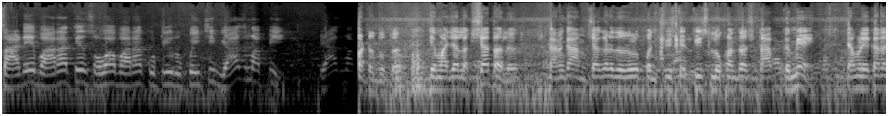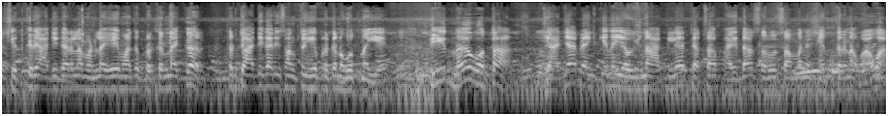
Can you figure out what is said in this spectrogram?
साडेबारा ते सव्वा बारा कोटी रुपयाची व्याजमाफी वाटत होतं. ते माझ्या लक्षात आलं. कारण का आमच्याकडे जवळजवळ पंचवीस ते तीस लोकांचा स्टाफ कमी आहे. त्यामुळे एखादा शेतकरी अधिकाऱ्याला म्हटलं हे माझं प्रकरण आहे कर. तर तो अधिकारी सांगतो हे प्रकरण होत नाही आहे ती न होता ज्या ज्या बँकेनं योजना आखल्या त्याचा फायदा सर्वसामान्य शेतकऱ्यांना व्हावा.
